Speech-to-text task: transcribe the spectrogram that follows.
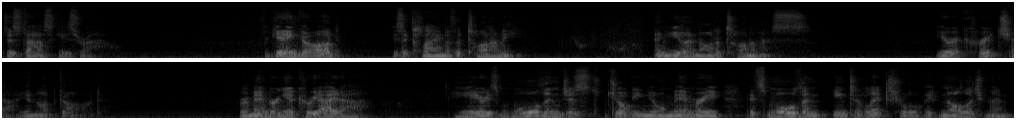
Just ask Israel. Forgetting God is a claim of autonomy. And you are not autonomous. You're a creature, you're not God. Remembering your Creator here is more than just jogging your memory, it's more than intellectual acknowledgement.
